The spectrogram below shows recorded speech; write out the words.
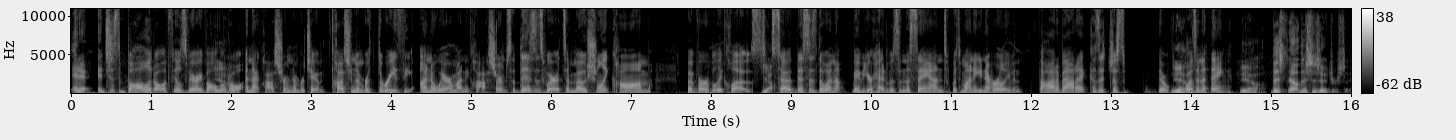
and it, it's just volatile. It feels very volatile in that classroom. Number two. Classroom number three is the unaware money classroom. So this is where it's emotionally calm but verbally closed. Yeah. So this is the one that maybe your head was in the sand with money. You never really even thought about it because it just there Yeah. wasn't a thing. Yeah. This now this is interesting.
